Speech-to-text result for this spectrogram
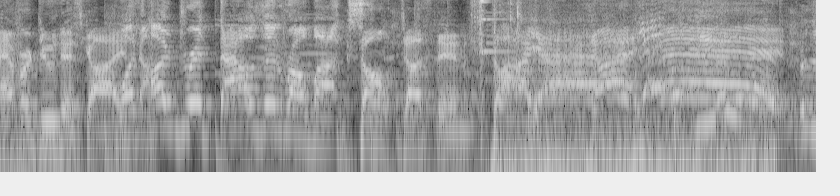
ever do this, guys. 100,000 Robux. Don't, Justin. Don't. Buy Justin! okay,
